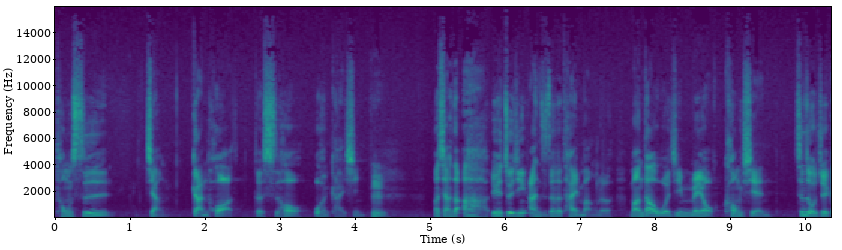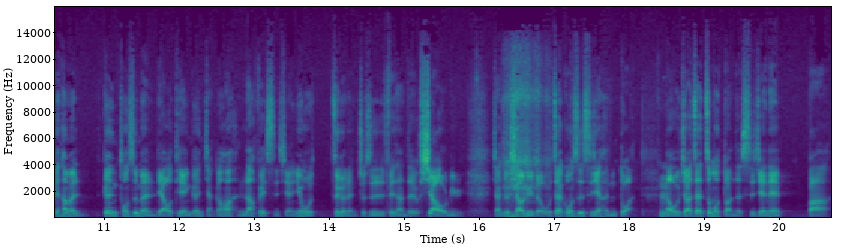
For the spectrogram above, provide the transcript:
同事讲干话的时候，我很开心。嗯，我想到啊，因为最近案子真的太忙了，忙到我已经没有空闲，甚至我觉得跟他们、跟同事们聊天、跟讲干话很浪费时间。因为我这个人就是非常的有效率，讲究效率的。我在公司时间很短，那我就要在这么短的时间内把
